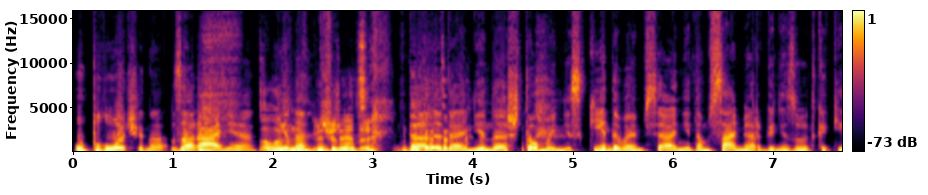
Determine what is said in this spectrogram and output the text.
уплочено заранее. Заложено в бюджет. Да-да-да, ни на что мы не скидываемся, они там сами организуют какие-то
